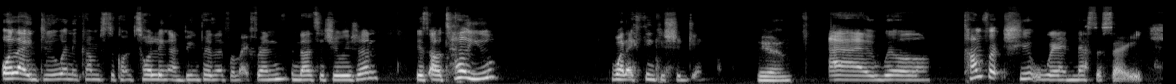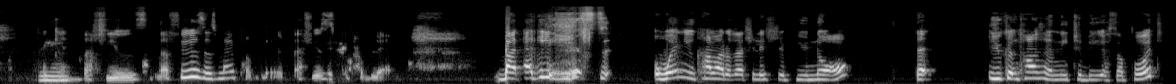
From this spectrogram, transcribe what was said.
all I do when it comes to consoling and being present for my friends in that situation is I'll tell you what I think you should do. Yeah. I will comfort you where necessary. Again, the fuse. The fuse is my problem. The fuse is my problem. But at least when you come out of that relationship, you know that you can count on me to be your support.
